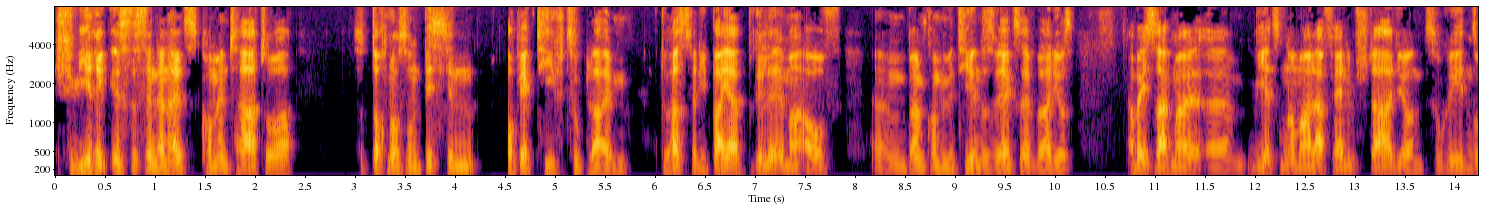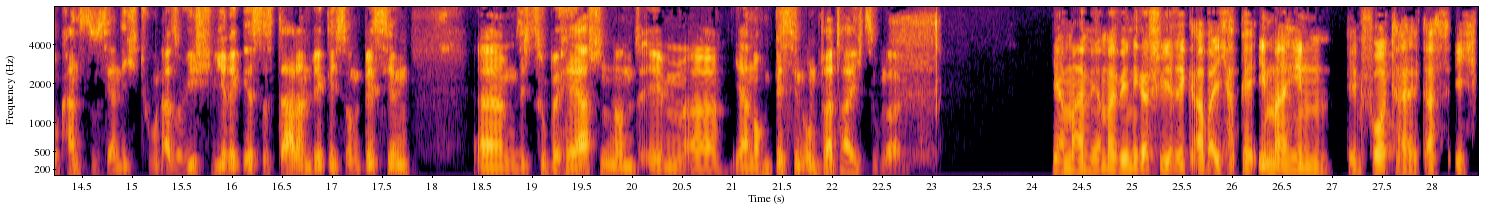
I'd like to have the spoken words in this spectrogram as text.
schwierig ist es denn dann als Kommentator, so doch noch so ein bisschen objektiv zu bleiben? Du hast zwar die Bayer-Brille immer auf ähm, beim Kommentieren des Werkself-Radios, aber ich sag mal, äh, wie jetzt ein normaler Fan im Stadion zu reden, so kannst du es ja nicht tun. Also wie schwierig ist es da dann wirklich so ein bisschen ähm, sich zu beherrschen und eben äh, ja noch ein bisschen unparteiisch zu bleiben? Ja, mal mehr, mal weniger schwierig, aber ich habe ja immerhin den Vorteil, dass ich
